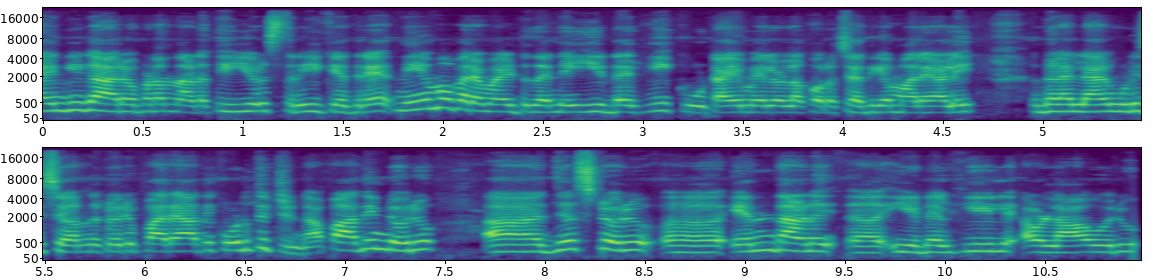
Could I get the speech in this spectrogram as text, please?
ലൈംഗിക ആരോപണം നടത്തി ഈ ഒരു സ്ത്രീക്കെതിരെ നിയമപരമായിട്ട് തന്നെ ഈ ഡൽഹി കൂട്ടായ്മയിലുള്ള കുറച്ചധികം മലയാളികളെല്ലാം കൂടി ചേർന്നിട്ട് ഒരു പരാതി കൊടുത്തിട്ടുണ്ട്. അപ്പൊ അതിന്റെ ഒരു ജസ്റ്റ് ഒരു എന്താണ് ഈ ഡൽഹിയിൽ ഉള്ള ആ ഒരു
